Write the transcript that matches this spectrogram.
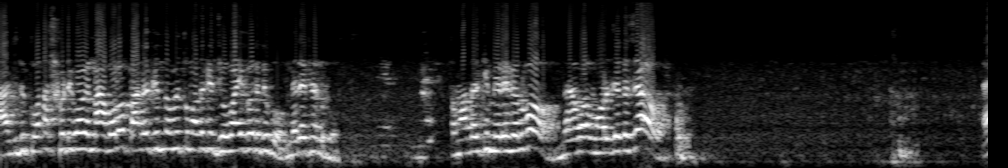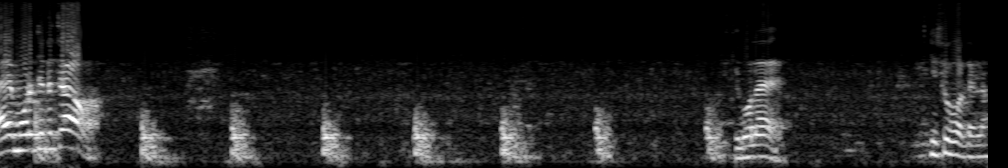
আর যদি কথা সঠিকভাবে না বলো তাহলে কিন্তু আমি তোমাদেরকে জবাই করে দেবো মেরে ফেলব। তোমাদের কি মেরে ফেলব? না আবার মরে যেতে চাও? এই মরে যেতে চাও? কি বলে? কিছু বলে না।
